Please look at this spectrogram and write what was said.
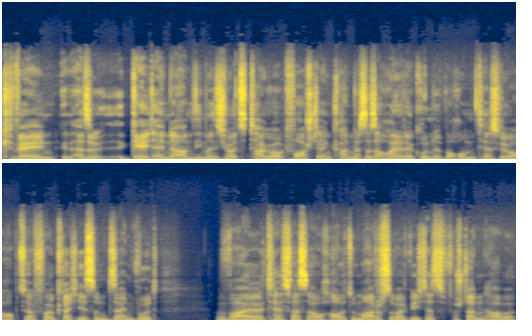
Quellen, also Geldeinnahmen, die man sich heutzutage überhaupt vorstellen kann. Das ist auch einer der Gründe, warum Tesla überhaupt so erfolgreich ist und sein wird, weil Teslas auch automatisch, soweit ich das verstanden habe,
